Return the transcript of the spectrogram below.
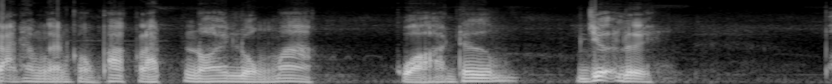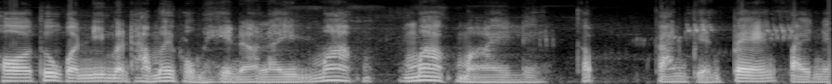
การทำงานของภาครัฐน้อยลงมาก กว่าเดิมเยอะเลย พอทุกวันนี้มันทำให้ผมเห็นอะไรมากมากมายเลยครับการเปลี่ยนแปลงไปใน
